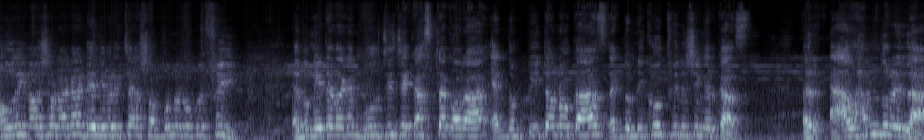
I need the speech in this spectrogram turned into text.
অনলি নয়শো টাকা ডেলিভারি চার্জ সম্পূর্ণরূপে ফ্রি এবং এটা দেখেন, বলছি যে কাজটা করা একদম পিটানো কাজ, একদম নিখুঁত ফিনিশিংয়ের কাজ। আর আলহামদুলিল্লাহ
